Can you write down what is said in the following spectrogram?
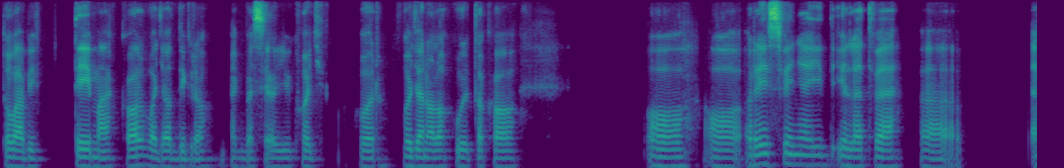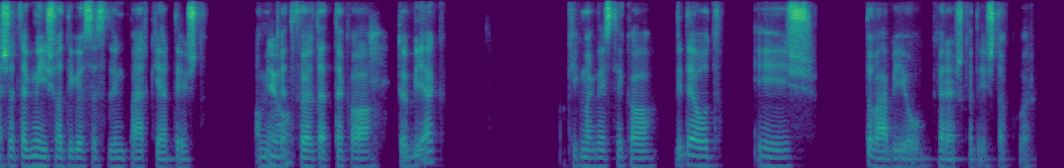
további témákkal, vagy addigra megbeszéljük, hogy akkor hogyan alakultak a, a, a részvényeid, illetve esetleg mi is addig összeszedünk pár kérdést, amiket Jó. föltettek a többiek, akik megnézték a videót, és további jó kereskedést akkor.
